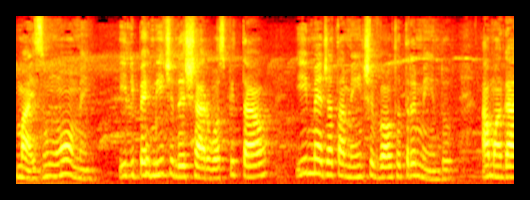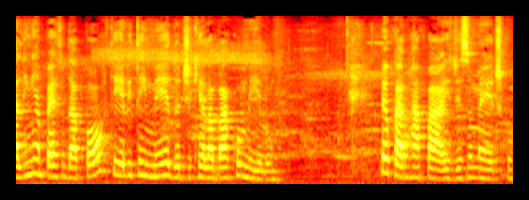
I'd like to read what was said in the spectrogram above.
mas um homem, e lhe permite deixar o hospital e imediatamente volta tremendo. Há uma galinha perto da porta e ele tem medo de que ela vá comê-lo. Meu caro rapaz, diz o médico,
